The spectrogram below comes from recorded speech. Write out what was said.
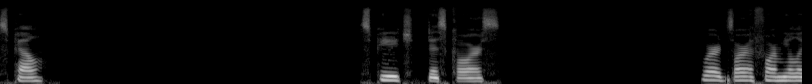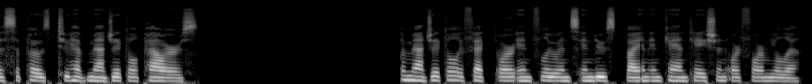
Spell Speech, discourse Words are a formula supposed to have magical powers. A magical effect or influence induced by an incantation or formula.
